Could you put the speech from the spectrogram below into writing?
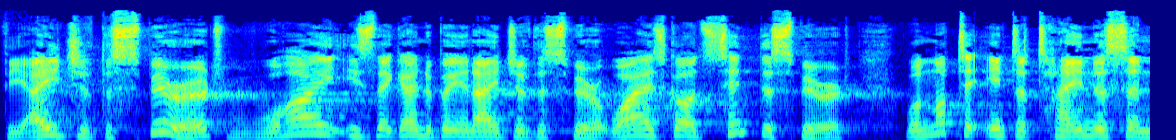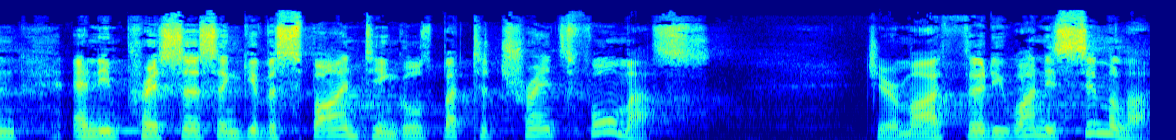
The age of the Spirit, why is there going to be an age of the Spirit? Why has God sent the Spirit? Well, not to entertain us and, and impress us and give us spine tingles, but to transform us. Jeremiah 31 is similar,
